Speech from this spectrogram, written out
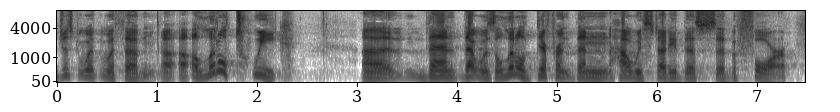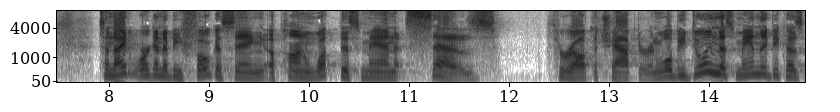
just with, with a, a, a little tweak uh, than, that was a little different than how we studied this uh, before. Tonight, we're going to be focusing upon what this man says throughout the chapter. And we'll be doing this mainly because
